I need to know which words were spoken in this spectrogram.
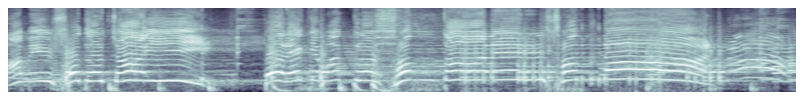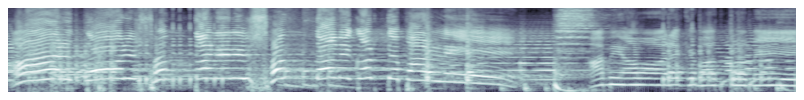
আমি শুধু চাই তোর একমাত্র সন্তানের সন্তান আর তোর সন্তানের সন্তান করতে পারলে আমি আমার একমাত্র মেয়ে,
